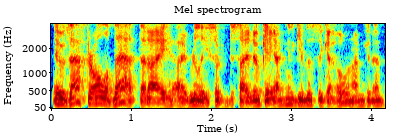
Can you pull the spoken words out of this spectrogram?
it was after all of that that I, I really sort of decided, okay, I'm going to give this a go and I'm going to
